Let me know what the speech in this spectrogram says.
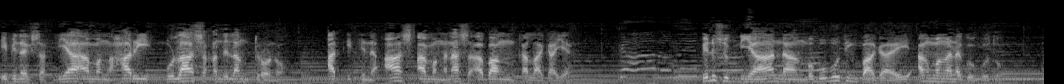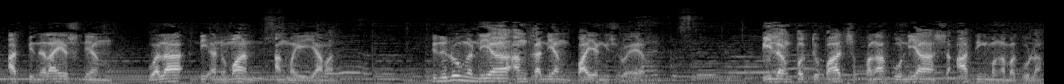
ibinagsak niya ang mga hari mula sa kanilang trono, at itinaas ang mga nasa abang kalagayan. Pinusog niya ng mabubuting bagay ang mga nagugutom, at pinalayas niyang wala ni anuman ang mayayaman. Tinulungan niya ang kaniyang bayang Israel bilang pagtupad sa pangako niya sa ating mga magulang,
